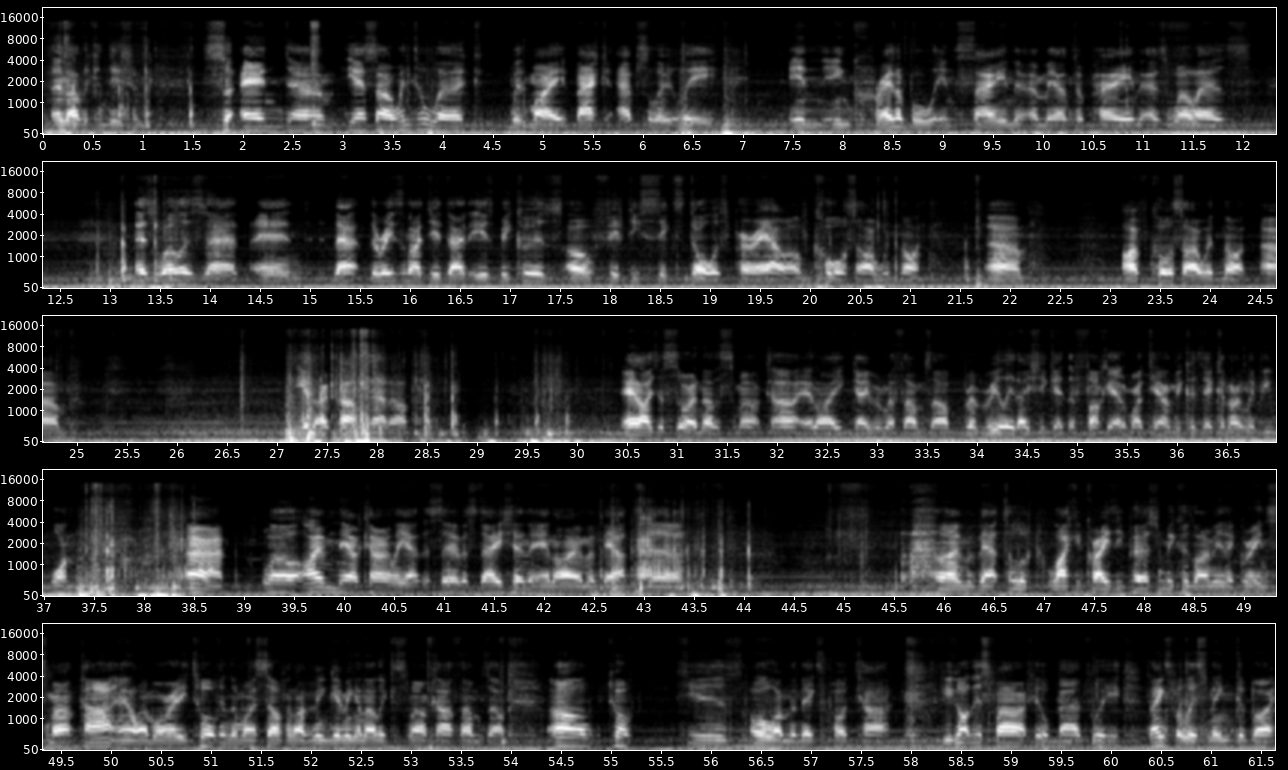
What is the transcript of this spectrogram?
another condition. So and um, yeah, so I went to work with my back absolutely in incredible, insane amount of pain, as well as as well as that, and that the reason I did that is because of fifty six dollars per hour. Of course, I would not. Um, of course, I would not. Um, you know, pass that up. And I just saw another smart car and I gave them a thumbs up. But really, they should get the fuck out of my town because there can only be one. Alright, well, I'm now currently at the service station and I'm about to. I'm about to look like a crazy person because I'm in a green smart car and I'm already talking to myself and I've been giving another smart car thumbs up. I'll talk to you all on the next podcast. If you got this far, I feel bad for you. Thanks for listening. Goodbye.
